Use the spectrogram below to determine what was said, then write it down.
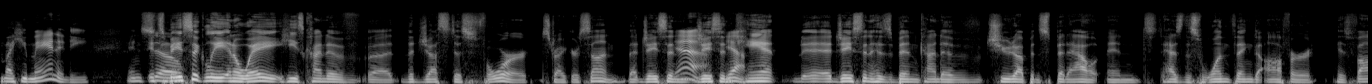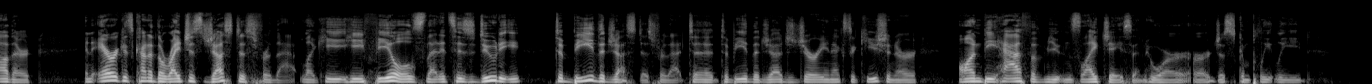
by humanity. And so it's basically in a way he's kind of uh, the justice for Stryker's son that Jason Yeah, Jason yeah. can't uh, Jason has been kind of chewed up and spit out and has this one thing to offer his father and Erik is kind of the righteous justice for that like he he feels that it's his duty to be the justice for that to to be the judge jury and executioner on behalf of mutants like Jason who are are just completely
